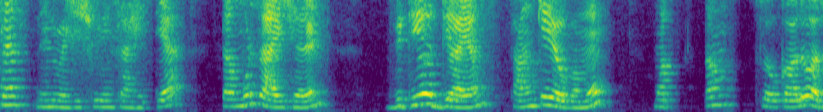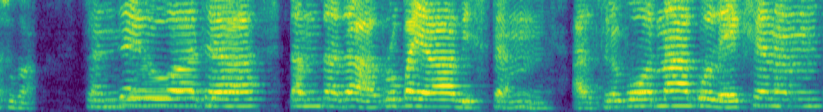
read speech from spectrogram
క్లాస్ నేను యశస్విని సాహిత్య తమ్ముడు సాయి చరణ్. ద్వితీయోధ్యాయం సాంఖ్యయోగము మొత్తం శ్లోకాలు అరుసుగా. సంజయ ఉవాచ తం తదా కృపయా విష్టం అశ్రుపూర్ణాకులేక్షణం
